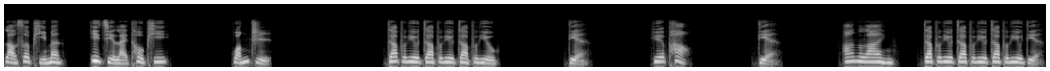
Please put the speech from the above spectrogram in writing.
老色皮们，一起来透批！网址：w w w 点约炮点 online w w w 点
